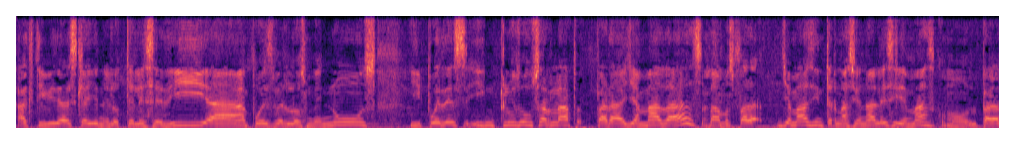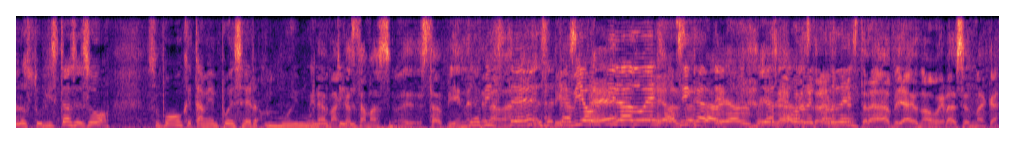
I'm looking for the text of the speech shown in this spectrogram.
actividades que hay en el hotel ese día, puedes ver los menús y puedes incluso usar la app para llamadas, vamos, para llamadas internacionales y demás, como para los turistas, eso supongo que también puede ser muy, muy Mira, útil. Maca está, más, está bien ¿Ya enterada. viste? ¿eh? Se te había olvidado Ya eso, te fíjate. Ya te lo nuestra, recordé. nuestra app, ya, no, gracias Maca.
